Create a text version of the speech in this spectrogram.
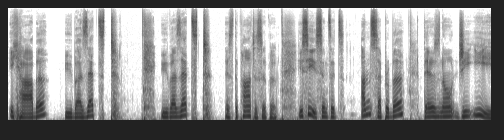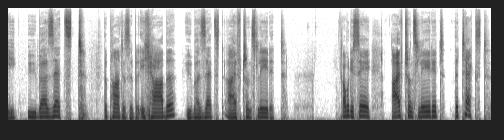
Ich habe übersetzt. Übersetzt is the participle. You see, since it's unseparable, there is no GE. Übersetzt, the participle. Ich habe übersetzt. I've translated. How would you say, I've translated the text?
